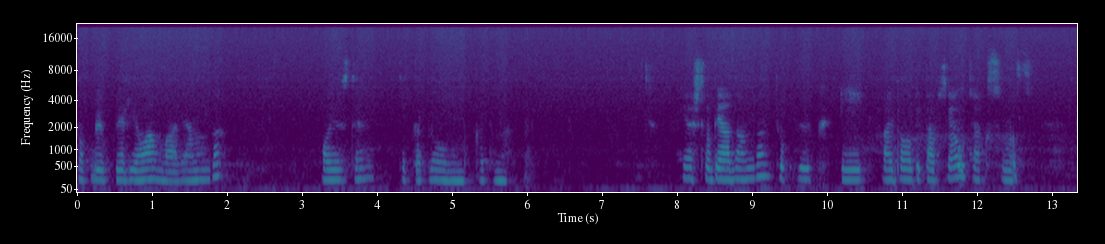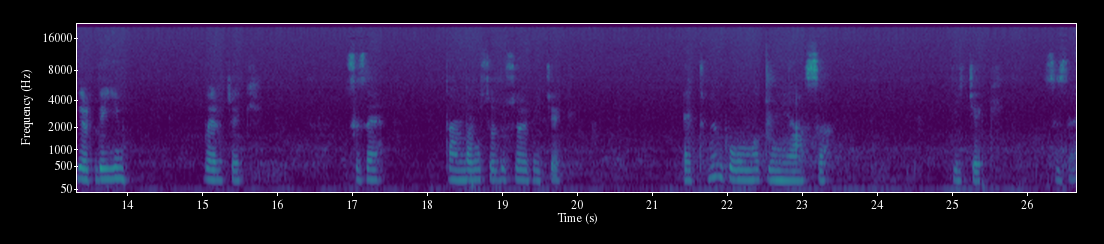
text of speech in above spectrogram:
Çok büyük bir yılan var yanında. O yüzden dikkatli olun bu kadına. Yaşlı bir adamdan çok büyük, iyi, faydalı bir tavsiye alacaksınız. Bir deyim verecek size. Tam da bu sözü söyleyecek. Etme bulma dünyası diyecek size.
